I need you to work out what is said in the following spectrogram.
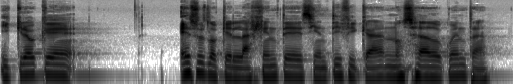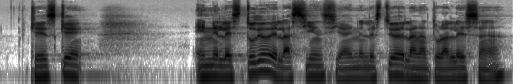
Y creo que eso es lo que la gente científica no se ha dado cuenta, que es que en el estudio de la ciencia, en el estudio de la naturaleza,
